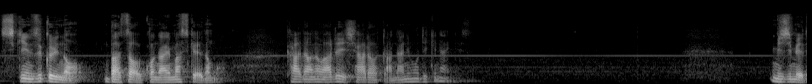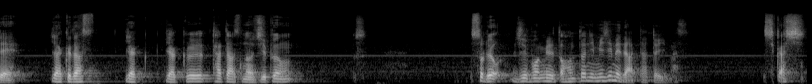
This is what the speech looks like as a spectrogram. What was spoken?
資金作りのバザーを行いますけれども体の悪いシャーロットは何もできないんです。惨めで役立つ役役立たずの自分それを自分を見ると本当に惨めであったと言います。しかし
